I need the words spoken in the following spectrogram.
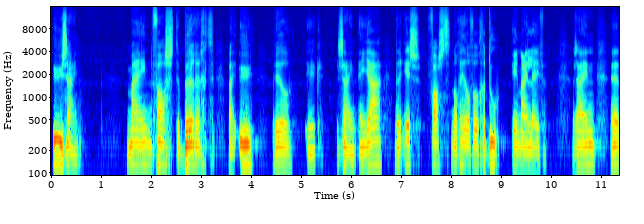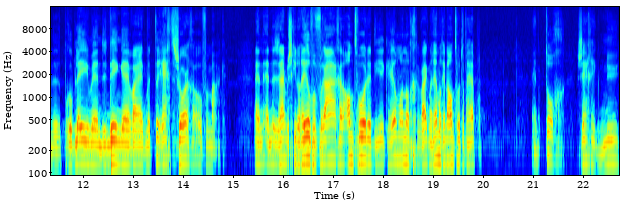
u zijn. Mijn vaste burcht, bij u wil ik zijn. En ja, er is vast nog heel veel gedoe in mijn leven. Er zijn eh, de problemen en de dingen waar ik me terecht zorgen over maak. En, en er zijn misschien nog heel veel vragen en antwoorden die ik helemaal nog, waar ik nog helemaal geen antwoord op heb. En toch zeg ik nu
